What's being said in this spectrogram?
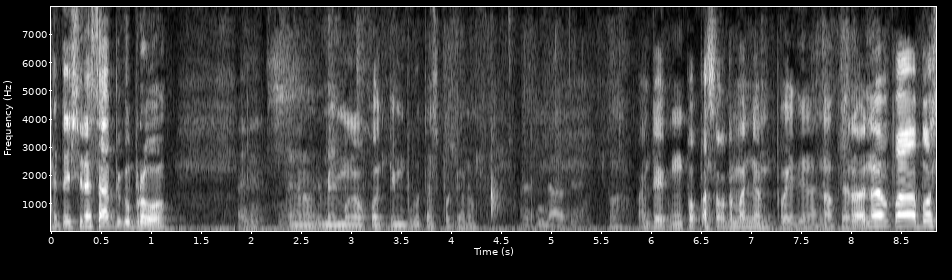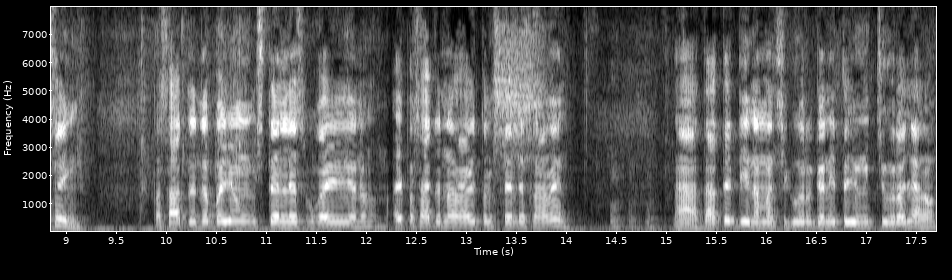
Ito yung sinasabi ko bro, oh. Ayun. ano, may mga konting butas pag ano. Ating dati. Oh, hindi, kung papasok naman yan, pwede na, no? Pero ano pa, bossing? Pasado na ba yung stainless mo kay, ano? Ay, pasado na kayo itong stainless namin. Ah, dati di naman siguro ganito yung itsura niya, no?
